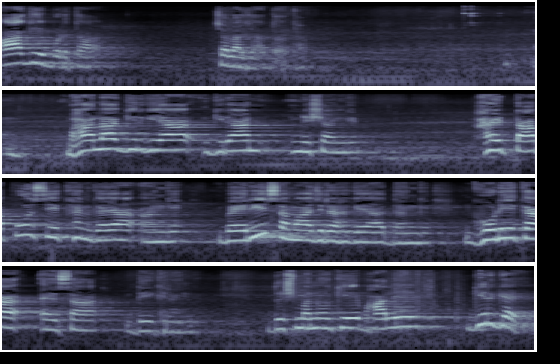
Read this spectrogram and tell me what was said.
आगे बढ़ता चला जाता था। भाला गिर गया, गिरा निशंग है टापो से खन गया अंग। बैरी समाज रह गया दंग। घोड़े का ऐसा देख रंग। दुश्मनों के भाले गिर गए।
